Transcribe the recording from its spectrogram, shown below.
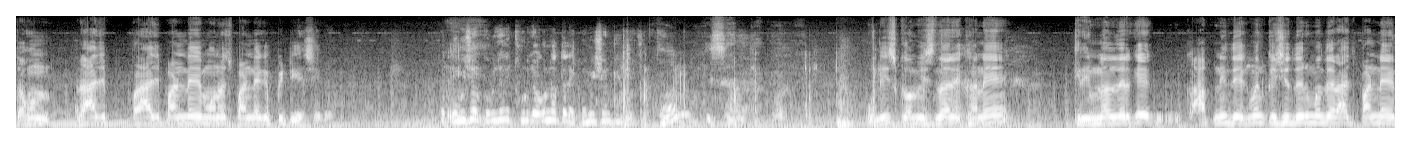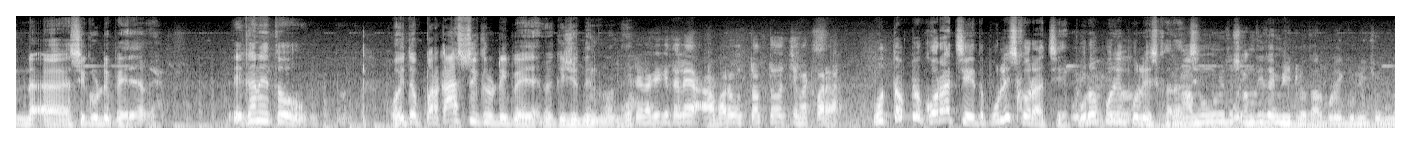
তখন রাজ রাজ পাণ্ডে মনোজ পাণ্ডেকে পিটিয়েছিল। কমিশন কমিশন ছুট জগন্নাথ কমিশন কি? পুলিশ কমিশনার এখানে ক্রিমিনালদেরকে আপনি দেখবেন কিছুদিনের মধ্যে রাজ পান্ডে সিকিউরিটি পেয়ে যাবে। এখানে তো ওই তো প্রকাশ সিকিউরিটি পেয়ে যাবে কিছুদিন মধ্যে। ভোটের আগে কি তাহলে আবারও উত্তপ্ত হচ্ছে ভাটপাড়া? উত্তপ্ত করাচ্ছে তো পুলিশ করাচ্ছে পুরোপুরি পুলিশ করাচ্ছে। রামনবমী তো শান্তিতে মিটলো তারপরে গুলি চলল।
